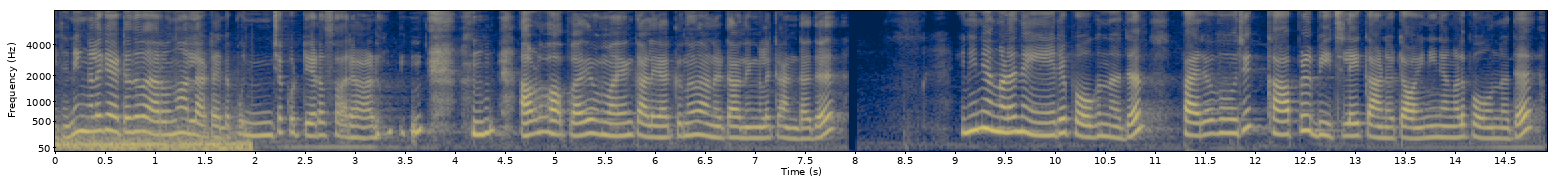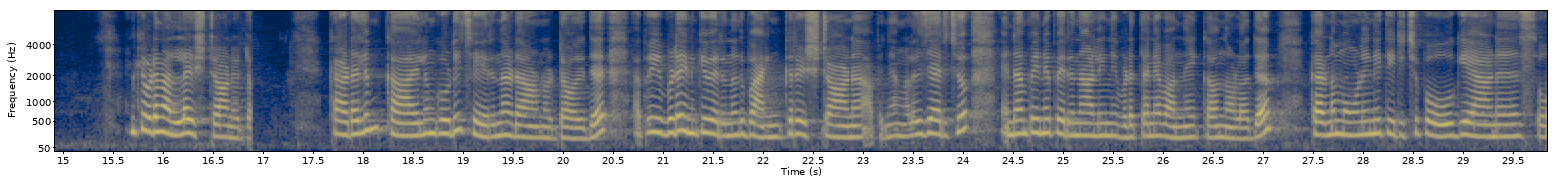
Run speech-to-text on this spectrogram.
ഇത് നിങ്ങൾ കേട്ടത് വേറൊന്നും അല്ല കേട്ടോ. എന്റെ പുഞ്ച കുട്ടിയുടെ സ്വരമാണ് അവൾ പാപ്പായും അമ്മായും കളിയാക്കുന്നതാണ് കേട്ടോ നിങ്ങൾ കണ്ടത്. ഇനി ഞങ്ങൾ നേരെ പോകുന്നത് പരവൂര് കാപ്പിൾ ബീച്ചിലേക്കാണ് കേട്ടോ. ഇനി ഞങ്ങൾ പോകുന്നത്. എനിക്കിവിടെ നല്ല ഇഷ്ടമാണ് കേട്ടോ. കടലും കായലും കൂടി ചേരുന്നിടമാണ് കേട്ടോ ഇത്. അപ്പോൾ ഇവിടെ എനിക്ക് വരുന്നത് ഭയങ്കര ഇഷ്ടമാണ്. അപ്പം ഞങ്ങൾ വിചാരിച്ചു എന്റെ പിന്നെ പെരുന്നാളിന് ഇവിടെ തന്നെ വന്നേക്കാം എന്നുള്ളത്? കാരണം മോളിനി തിരിച്ചു പോവുകയാണ്. സോ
